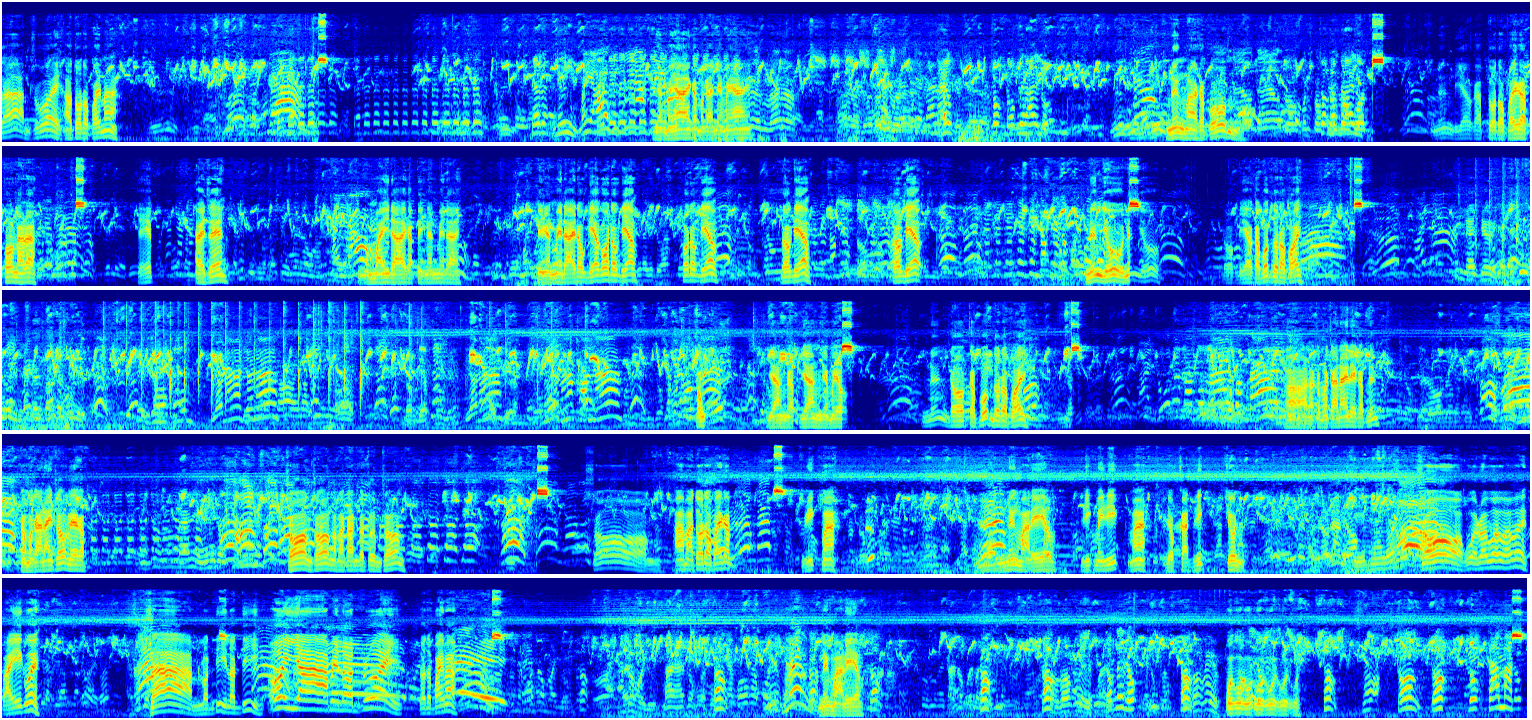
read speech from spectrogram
สามช่วย เอาตัวต่อไปมานี่ ไม่เอายังไม่ให้กรรมการยังไม่ให้หนึ่งมาครับผมหนึ่งเดียวครับตัวต่อไปครับต้องนะละเซฟไอเซนไม่ได้ครับเป็นงั้นไม่ได้เป็นงั้นไม่ได้ดอกเดียวก็ดอกเดียวก็ดอกเดียว ดอกเดียว ดอกเดียวหนึ่งอยู่หนึ่งอยู่ กเดียวครับผมตัวต่อไปเดี๋ยวนะเดี๋ยวนะตกยังครับยังยังไม่ออกหนึ่งดอกกับผมตัวต่อไปอ่ากรรมการให้เลยครับหนึ่งกรรมการให้องเลยครับสองสองกรรมการก็เพิ่มสอง อ่ามาตัวต่อไปครับริกมาหนึ่งมาเร็วริกไม่ริกมาหยกกัดริกจนโซ่โว้ยโว้ยโว้ยโว้ยโว้ยไปอีกเว้ยสามหล่นที่หล่นที่โอ้ยอยาไปหล่นด้วยตัวต่อไปมาหนึ่งมาแล้ว ต้องต้องนี่ลูกต้องโอ้ยโอ้ยโอ้ยโอ้ยโอ้ยโอ้ยต้องดกดกสามมาลูก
